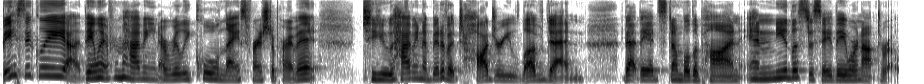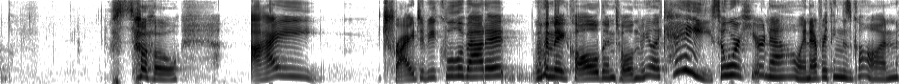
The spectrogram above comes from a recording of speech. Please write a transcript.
basically uh, they went from having a really cool nice furnished apartment to having a bit of a tawdry love den that they had stumbled upon. And needless to say they were not thrilled. So i tried to be cool about it when they called and told me like hey so we're here now and everything's gone.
